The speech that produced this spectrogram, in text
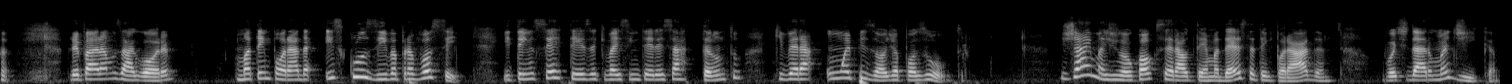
Preparamos agora uma temporada exclusiva para você. E tenho certeza que vai se interessar tanto que verá um episódio após o outro. Já imaginou qual será o tema desta temporada? Vou te dar uma dica.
